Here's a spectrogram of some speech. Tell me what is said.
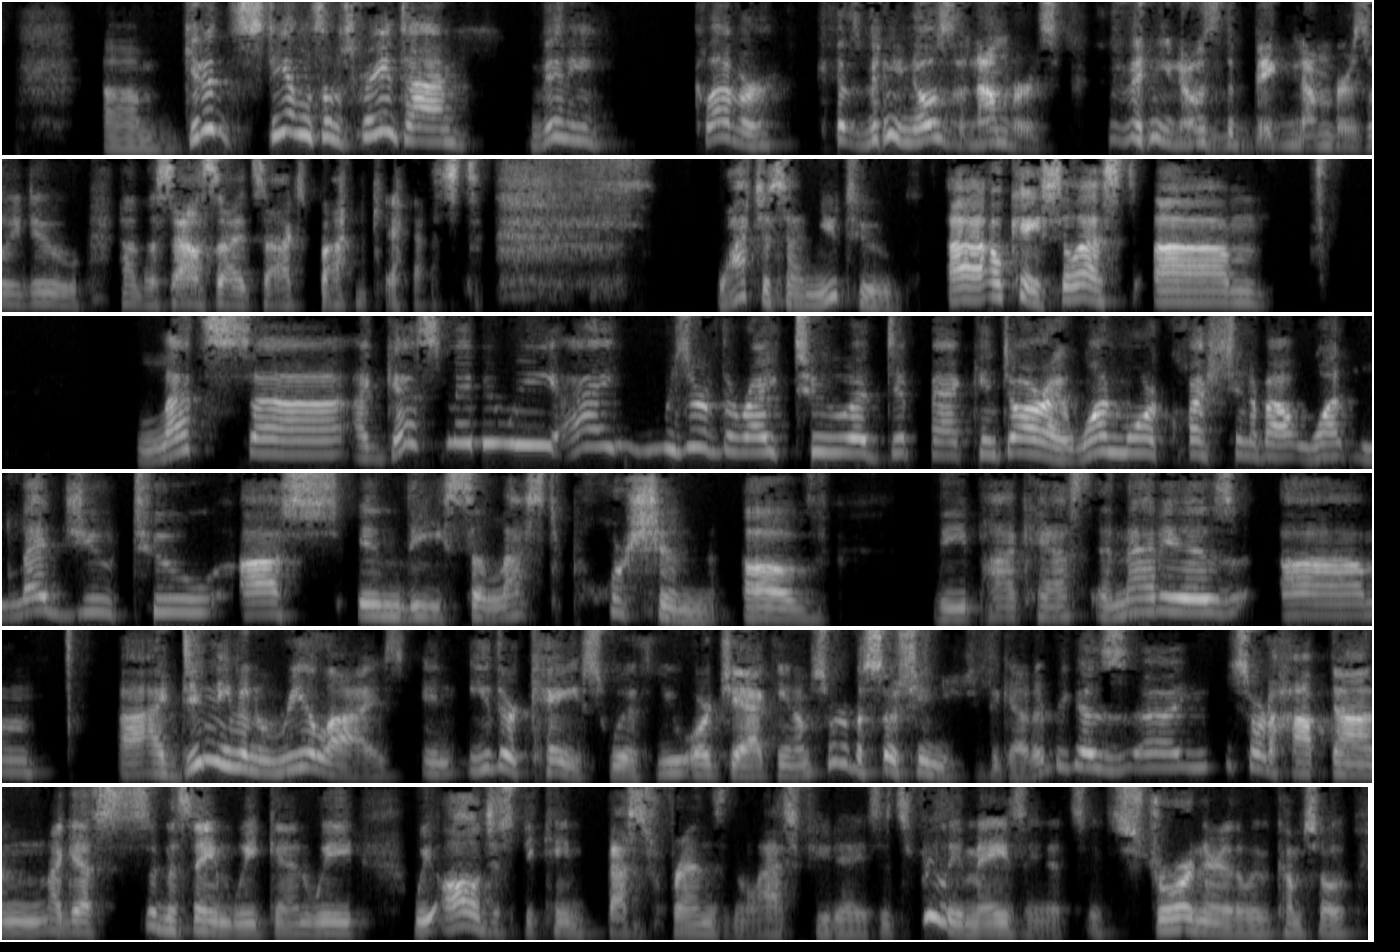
Um, get it, stealing some screen time, Vinny. Clever, because Vinny knows the numbers. Vinny knows the big numbers we do on the Southside Sox podcast. Watch us on YouTube. okay, Celeste. Um, let's uh i guess maybe we i reserve the right to uh, dip back into all right one more question about what led you to us in the celeste portion of the podcast and that is um I didn't even realize in either case with you or Jackie, and I'm sort of associating you together because uh, you sort of hopped on, I guess, in the same weekend. We we all just became best friends in the last few days. It's really amazing. It's, it's extraordinary that we've become so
